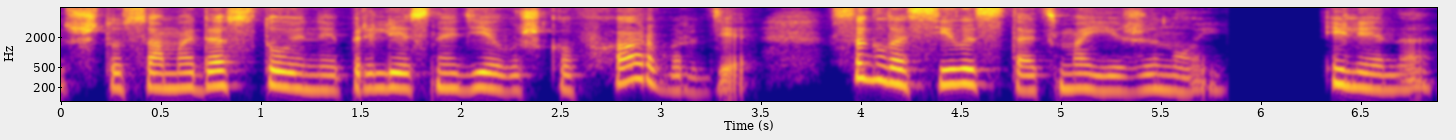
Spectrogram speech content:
что самая достойная и прелестная девушка в Харварде согласилась стать моей женой. Елена,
